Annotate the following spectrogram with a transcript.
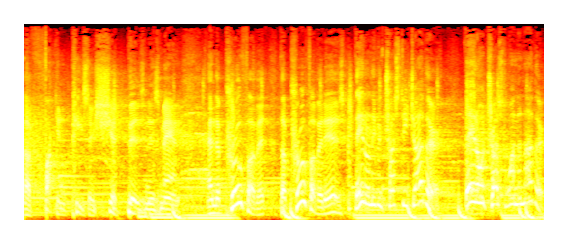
A fucking piece of shit businessman. And the proof of it, the proof of it is they don't even trust each other. They don't trust one another.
